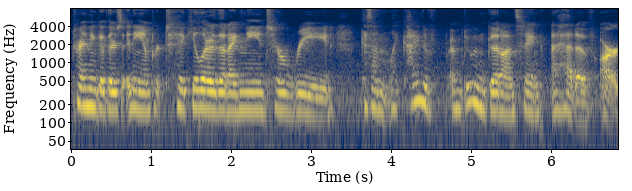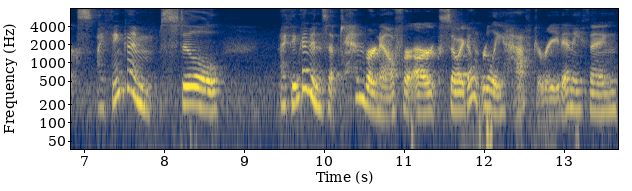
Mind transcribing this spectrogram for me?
trying to think if there's any in particular that I need to read because I'm like kind of, I'm doing good on staying ahead of ARCs. I think I'm still, I think I'm in September now for ARCs, so I don't really have to read anything.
